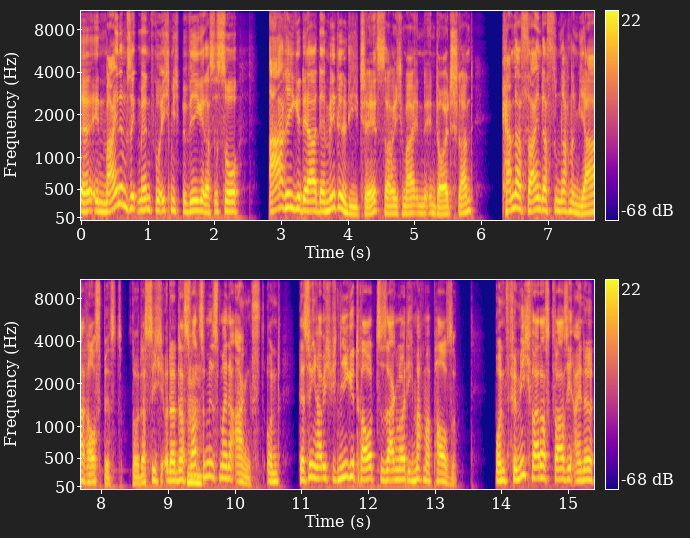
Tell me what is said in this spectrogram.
äh, in meinem Segment, wo ich mich bewege, das ist so A-Riege der, der Mittel-DJs, sage ich mal, in, in Deutschland, kann das sein, dass du nach einem Jahr raus bist. So, dass ich, oder das war Mhm. zumindest meine Angst. Und deswegen habe ich mich nie getraut zu sagen, Leute, ich mache mal Pause. Und für mich war das quasi eine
